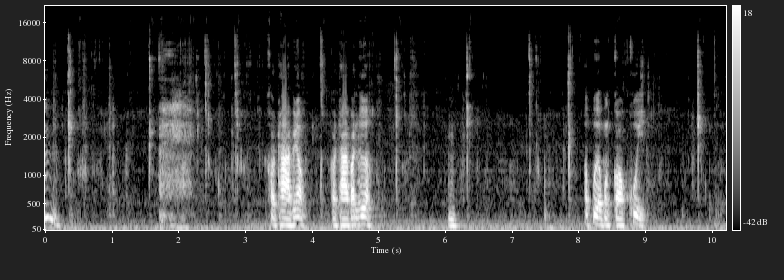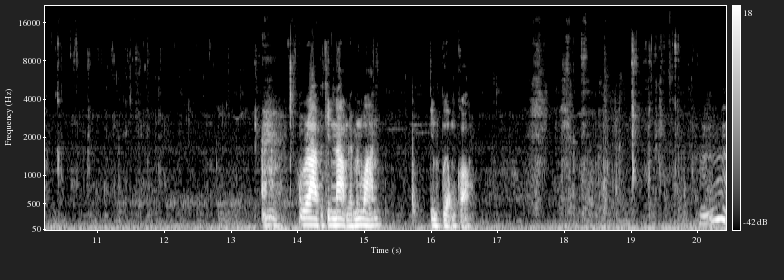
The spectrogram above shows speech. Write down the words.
อื มขอทาพี่น้องขอทาปันเฮือกเอาเปลือกมังกอกคุยเวลาไปกินน้ำเลยมันหวาน กินเปลือกมันกอกอืม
